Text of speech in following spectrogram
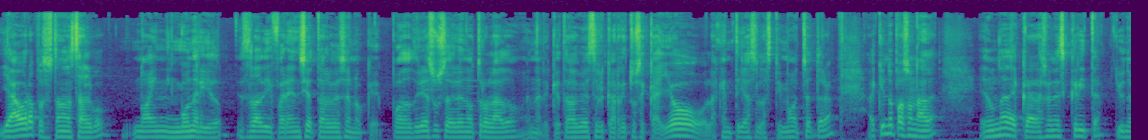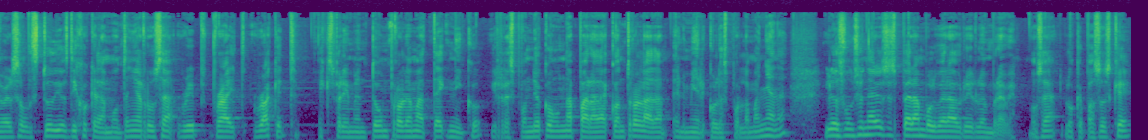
y ahora pues están a salvo, no hay ningún herido. Esa es la diferencia tal vez en lo que podría suceder en otro lado, en el que tal vez el carrito se cayó o la gente ya se lastimó, etc. Aquí no pasó nada. En una declaración escrita, Universal Studios dijo que la montaña rusa Rip Ride Rocket experimentó un problema técnico y respondió con una parada controlada el miércoles por la mañana y los funcionarios esperan volver a abrirlo en breve. O sea, lo que pasó es que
